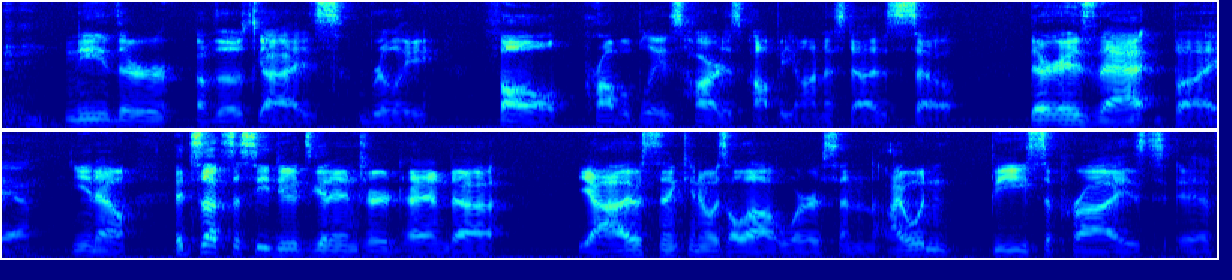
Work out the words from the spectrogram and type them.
neither of those guys really fall probably as hard as Papagiannis does. So there is that, but Yeah. you know, it sucks to see dudes get injured. And uh, yeah, I was thinking it was a lot worse, and I wouldn't be surprised if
